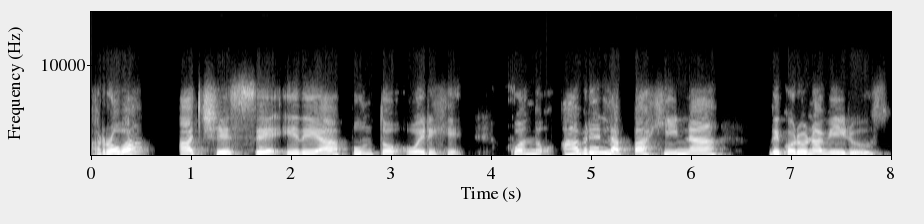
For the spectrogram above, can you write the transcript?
arroba, hceda.org cuando abren la página de coronavirus,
